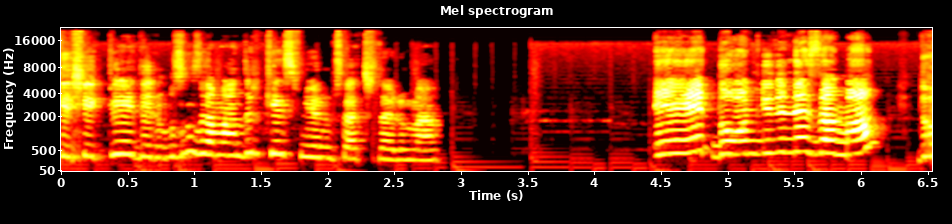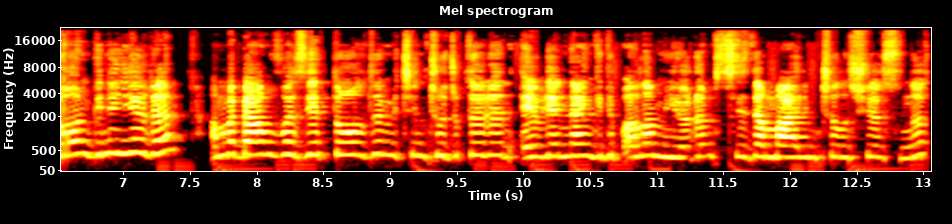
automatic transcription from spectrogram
Teşekkür ederim. Uzun zamandır kesmiyorum saçlarımı. Ee doğum günü ne zaman? Doğum günü yarın ama ben bu vaziyette olduğum için çocukların evlerinden gidip alamıyorum. Siz de malum çalışıyorsunuz.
